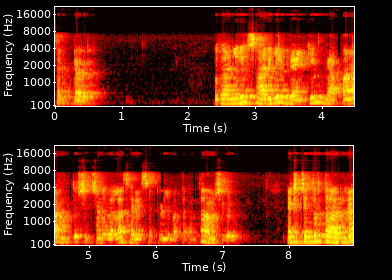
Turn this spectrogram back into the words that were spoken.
ಸೆಕ್ಟರ್ ಉದಾಹರಣೆಗೆ ಸಾರಿಗೆ ಬ್ಯಾಂಕಿಂಗ್ ವ್ಯಾಪಾರ ಮತ್ತು ಶಿಕ್ಷಣ ಇವೆಲ್ಲ ಸರ್ವಿಸ್ ಸೆಕ್ಟರ್ ಅಲ್ಲಿ ಬರ್ತಕ್ಕಂಥ ಅಂಶಗಳು. ನೆಕ್ಸ್ಟ್ ಚತುರ್ಥ ಅಂದ್ರೆ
